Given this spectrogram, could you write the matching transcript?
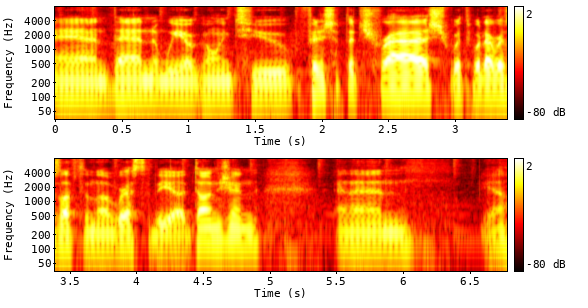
And then we are going to finish up the trash with whatever's left in the rest of the uh, dungeon. And then, yeah,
